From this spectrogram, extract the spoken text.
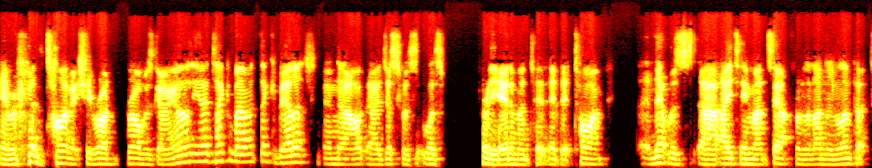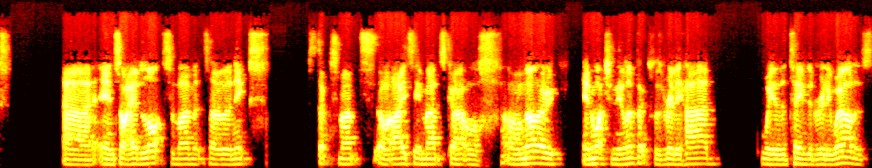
And at the time, actually, Rod Rod was going, "Oh, you know, take a moment, think about it," and uh, I just was was pretty adamant at, at that time. And that was uh, 18 months out from the London Olympics, uh, and so I had lots of moments over the next six months or 18 months going, "Oh, oh no!" And watching the Olympics was really hard where the team did really well and was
